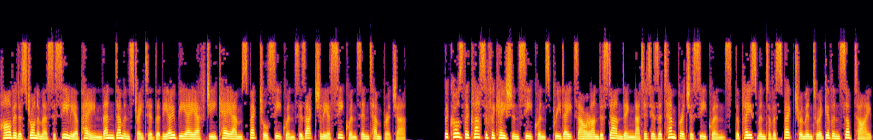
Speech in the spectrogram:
Harvard astronomer Cecilia Payne then demonstrated that the OBAFGKM spectral sequence is actually a sequence in temperature. Because the classification sequence predates our understanding that it is a temperature sequence, the placement of a spectrum into a given subtype,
